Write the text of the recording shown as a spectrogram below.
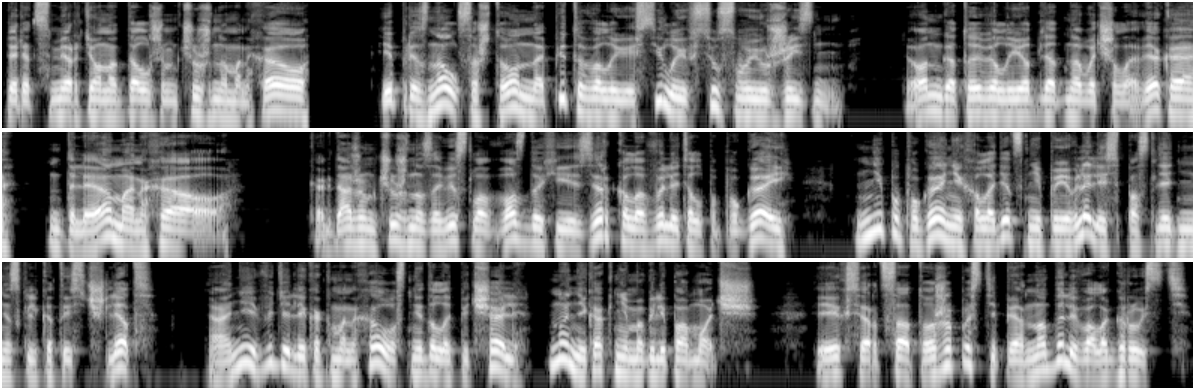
Перед смертью он отдал жемчужину Манхао и признался, что он напитывал ее силой всю свою жизнь. Он готовил ее для одного человека, для Манхао. Когда жемчужина зависла в воздухе, из зеркала вылетел попугай — ни попугай, ни холодец не появлялись последние несколько тысяч лет. Они видели, как Манхаус не дала печаль, но никак не могли помочь. Их сердца тоже постепенно доливала грусть.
